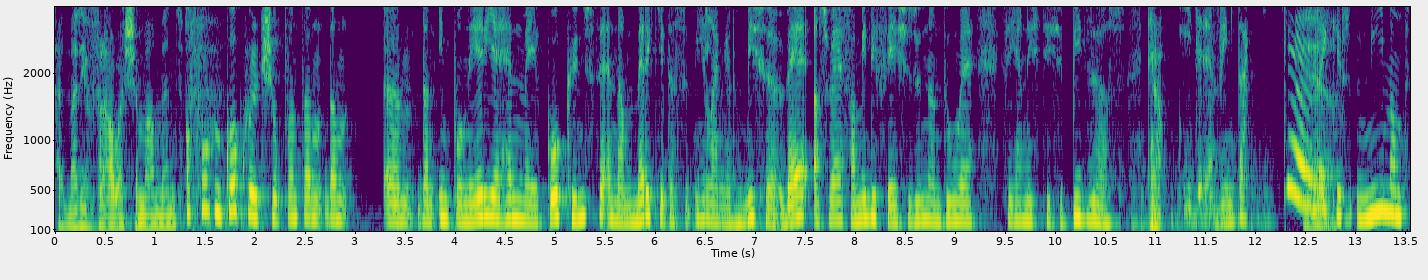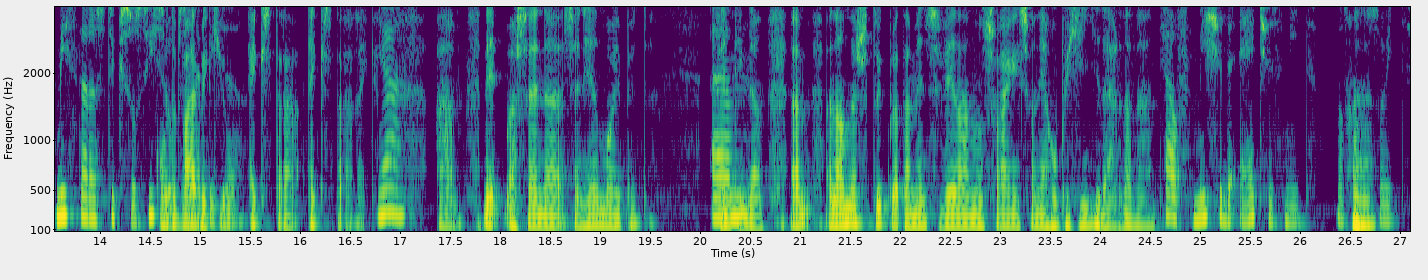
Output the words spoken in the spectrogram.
ja, naar je vrouw als je man bent. of volg een kookworkshop, want dan... dan ehm, dan imponeer je hen met je kookkunsten en dan merk je dat ze het niet langer missen. Wij, als wij familiefeestjes doen, dan doen wij veganistische pizza's. En Ja. iedereen vindt dat kei lekker. Niemand mist daar een stuk saucisse Op op, de zijn barbecue. pizza. Extra, extra lekker. Ja. Ehm, nee, maar het zijn, eh, zijn heel mooie punten, vind ik dan. Ehm, een ander stuk wat dat mensen veel aan ons vragen is van, ja, hoe begin je daar dan aan? ja, of mis je de eitjes niet? Dat is gewoon zoiets.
